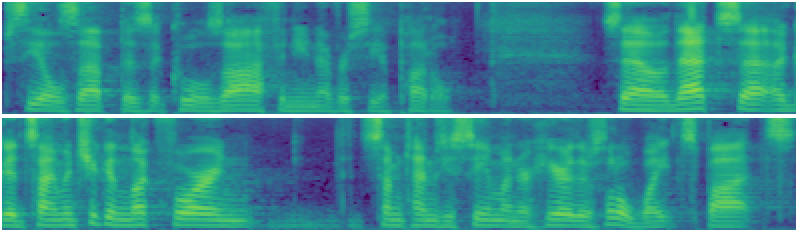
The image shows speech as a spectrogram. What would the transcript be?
seals up as it cools off and you never see a puddle. So that's a good sign, which you can look for. And sometimes you see them under here. There's little white spots.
